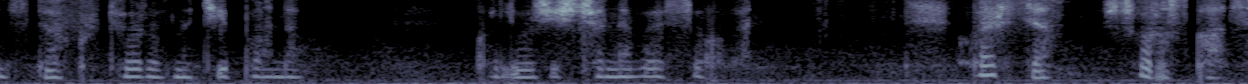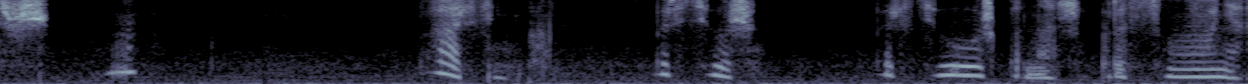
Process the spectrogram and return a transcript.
Ось так вчора вночі падав. Калюжі ще не висохли. Перся, що розказуєш? Персенька, Берсюша, Берсюшка наша красуня.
